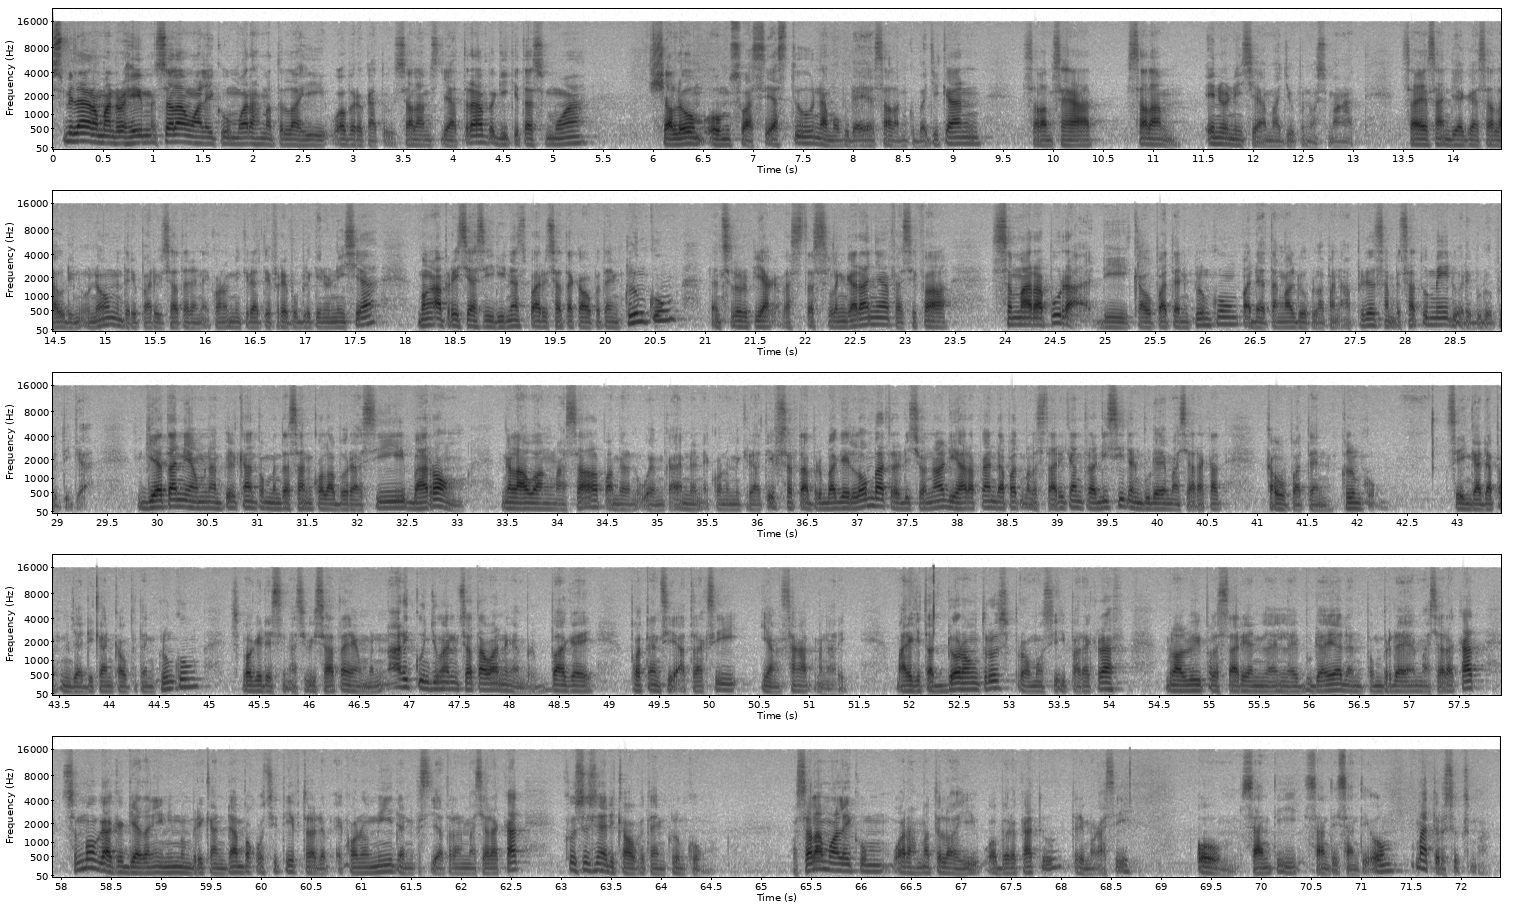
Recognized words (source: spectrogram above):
Bismillahirrahmanirrahim. Assalamualaikum warahmatullahi wabarakatuh. Salam sejahtera bagi kita semua. Shalom, Om Swastiastu, Namo Buddhaya, salam kebajikan, salam sehat, salam Indonesia maju penuh semangat. Saya Sandiaga Salahuddin Uno, Menteri Pariwisata dan Ekonomi Kreatif Republik Indonesia, mengapresiasi Dinas Pariwisata Kabupaten Klungkung dan seluruh pihak atas terselenggaranya Festival Semarapura di Kabupaten Klungkung pada tanggal 28 April sampai 1 Mei 2023. Kegiatan yang menampilkan pementasan kolaborasi barong, ngelawang masal, pameran UMKM dan ekonomi kreatif, serta berbagai lomba tradisional diharapkan dapat melestarikan tradisi dan budaya masyarakat Kabupaten Kelungkung. Sehingga dapat menjadikan Kabupaten Kelungkung sebagai destinasi wisata yang menarik kunjungan wisatawan dengan berbagai potensi atraksi yang sangat menarik. Mari kita dorong terus promosi parekraf melalui pelestarian nilai-nilai budaya dan pemberdayaan masyarakat Semoga kegiatan ini memberikan dampak positif terhadap ekonomi dan kesejahteraan masyarakat, khususnya di Kabupaten Kelungkung. Wassalamualaikum warahmatullahi wabarakatuh. Terima kasih. Om Santi, Santi, Santi Om, Matur Suksma.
